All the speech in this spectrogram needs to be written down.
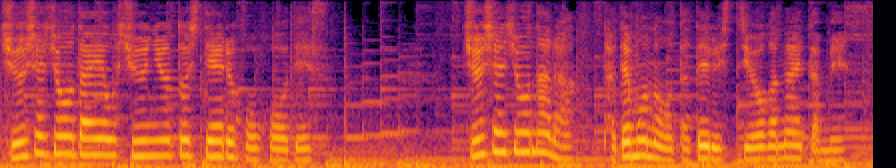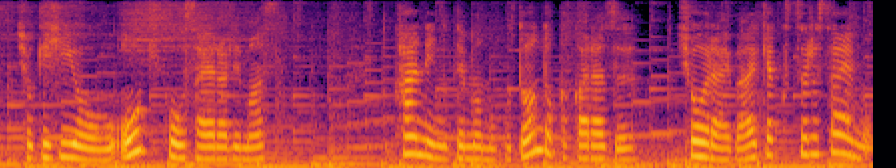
駐車場代を収入として得る方法です。駐車場なら建物を建てる必要がないため初期費用を大きく抑えられます。管理の手間もほとんどかからず将来売却する際も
